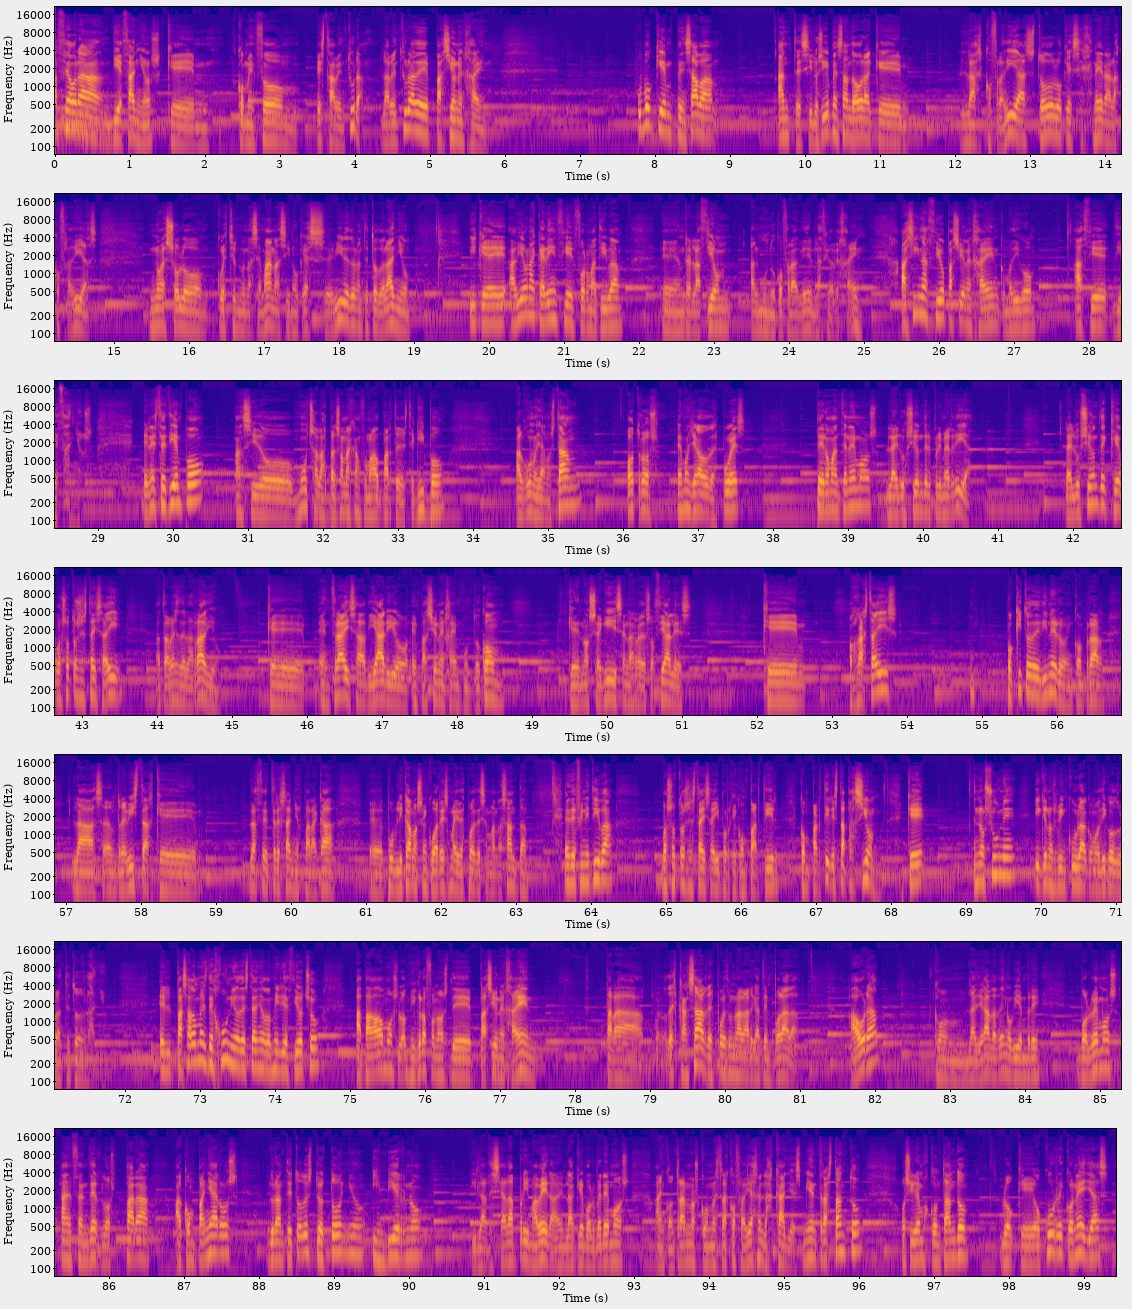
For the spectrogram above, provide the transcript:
Hace ahora 10 años que comenzó esta aventura, la aventura de Pasión en Jaén. Hubo quien pensaba antes, y lo sigue pensando ahora, que las cofradías, todo lo que se genera en las cofradías, no es solo cuestión de una semana, sino que se vive durante todo el año y que había una carencia informativa en relación al mundo cofrade en la ciudad de Jaén. Así nació Pasión en Jaén, como digo, hace 10 años. En este tiempo han sido muchas las personas que han formado parte de este equipo, algunos ya no están, otros hemos llegado después, pero mantenemos la ilusión del primer día, la ilusión de que vosotros estáis ahí a través de la radio, que entráis a diario en pasionenjaen.com, que nos seguís en las redes sociales, que os gastáis un poquito de dinero en comprar las revistas que de hace tres años para acá eh, publicamos en Cuaresma y después de Semana Santa. En definitiva, vosotros estáis ahí porque compartir, compartir esta pasión que nos une y que nos vincula, como digo, durante todo el año. El pasado mes de junio de este año 2018 apagábamos los micrófonos de Pasión en Jaén para bueno, descansar después de una larga temporada. Ahora, con la llegada de noviembre, volvemos a encenderlos para acompañaros durante todo este otoño, invierno y la deseada primavera en la que volveremos a encontrarnos con nuestras cofradías en las calles. Mientras tanto, os iremos contando lo que ocurre con ellas,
